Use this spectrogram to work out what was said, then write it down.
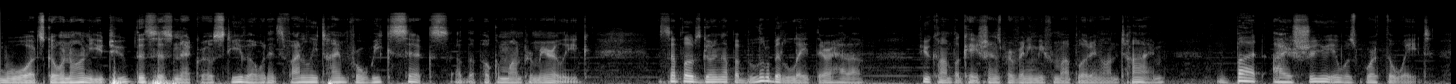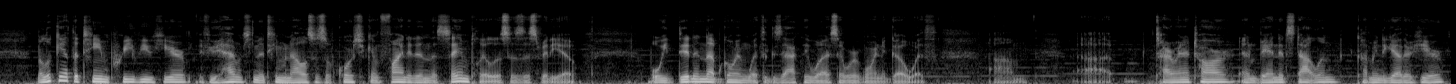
What's going on YouTube? This is NecroStevo and it's finally time for week 6 of the Pokemon Premier League. This upload's going up a little bit late there, I had a few complications preventing me from uploading on time, but I assure you it was worth the wait. Now looking at the team preview here, if you haven't seen the team analysis of course you can find it in the same playlist as this video, but we did end up going with exactly what I said we were going to go with. Um, uh, Tyranitar and Banded Stoutland coming together here.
